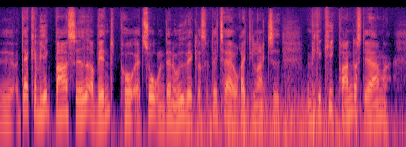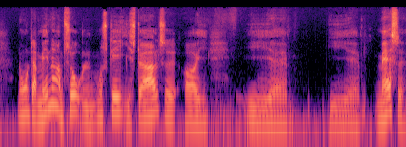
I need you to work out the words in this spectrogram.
Øh, og der kan vi ikke bare sidde og vente på, at solen den udvikler sig. Det tager jo rigtig lang tid. Men vi kan kigge på andre stjerner. Nogle, der minder om solen, måske i størrelse og i, i, øh, i øh, masse,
